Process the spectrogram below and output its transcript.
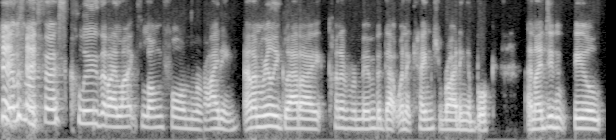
that was my first clue that I liked long form writing. And I'm really glad I kind of remembered that when it came to writing a book and I didn't feel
